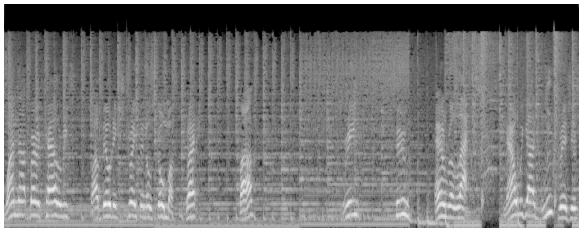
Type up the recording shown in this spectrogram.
Why not burn calories while building strength in those go muscles, right? Five, three, two, and relax. Now we got glute bridges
